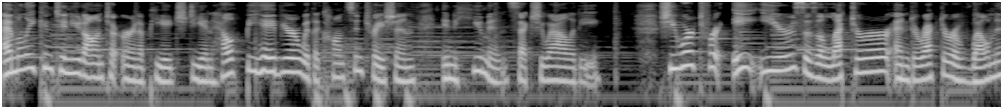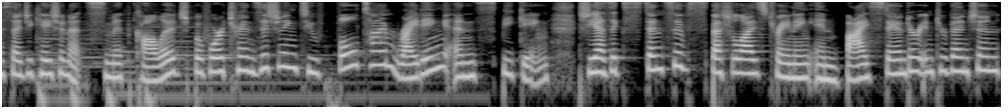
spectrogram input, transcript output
Emily continued on to earn a PhD in health behavior with a concentration in human sexuality. She worked for eight years as a lecturer and director of wellness education at Smith College before transitioning to full time writing and speaking. She has extensive specialized training in bystander intervention,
